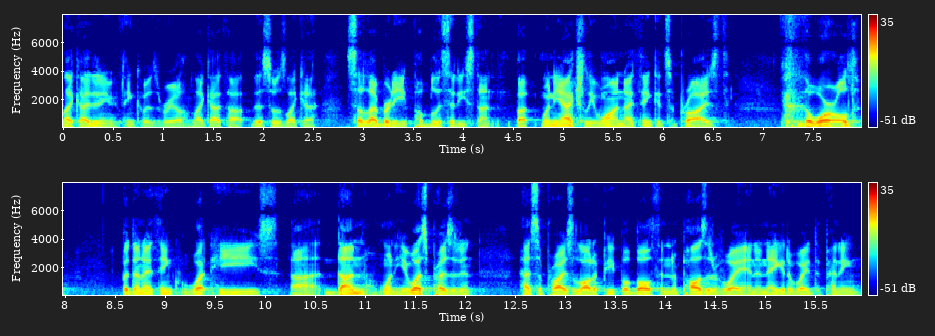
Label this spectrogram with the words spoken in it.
Like I didn't even think it was real. Like I thought this was like a celebrity publicity stunt. But when he actually won, I think it surprised the world. But then I think what he's uh, done when he was president has surprised a lot of people, both in a positive way and a negative way, depending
